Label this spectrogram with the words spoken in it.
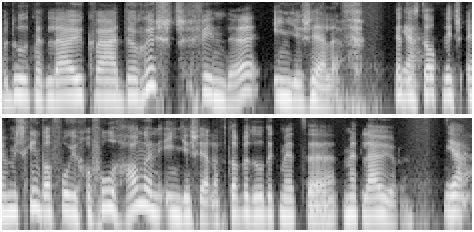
bedoel ik met lui qua de rust vinden in jezelf. Het Ja. is dat is, en misschien wel voor je gevoel hangen in jezelf. Dat bedoelde ik met, eh, met luieren. Ja.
